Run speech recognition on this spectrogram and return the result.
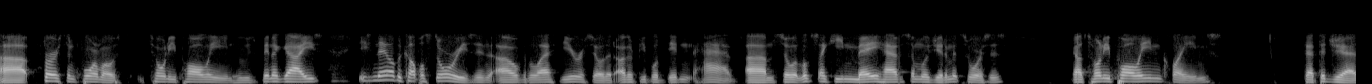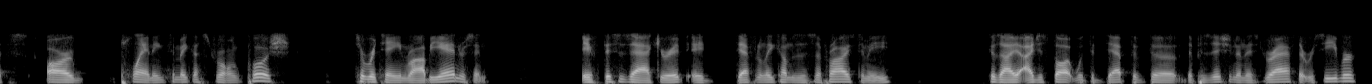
Uh, first and foremost, Tony Pauline, who's been a guy, he's he's nailed a couple stories in uh, over the last year or so that other people didn't have. Um, so it looks like he may have some legitimate sources. Now, Tony Pauline claims that the Jets are planning to make a strong push to retain Robbie Anderson. If this is accurate, it definitely comes as a surprise to me because I, I just thought with the depth of the, the position in this draft at receiver,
